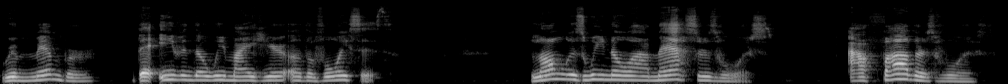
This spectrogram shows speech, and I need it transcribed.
remember that even though we might hear other voices, long as we know our master's voice, our father's voice,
